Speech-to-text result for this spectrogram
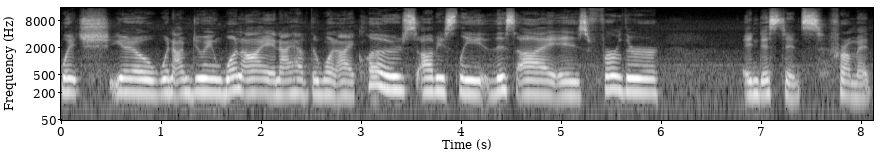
which you know when I'm doing one eye and I have the one eye closed obviously this eye is further in distance from it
